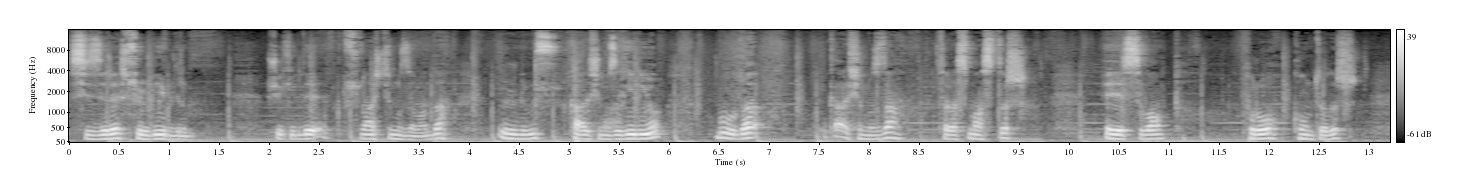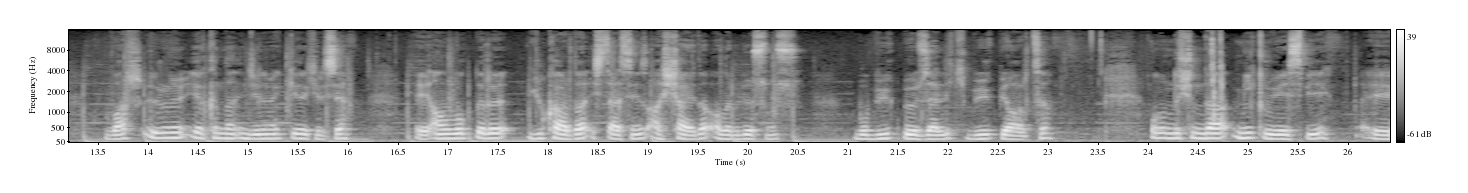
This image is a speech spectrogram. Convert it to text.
sizlere söyleyebilirim. Bu şekilde kutusunu açtığımız zaman da ürünümüz karşımıza geliyor. Burada karşımızda Trustmaster E-Swamp Pro Controller var. Ürünü yakından incelemek gerekirse e, analogları yukarıda isterseniz aşağıya da alabiliyorsunuz. Bu büyük bir özellik, büyük bir artı. Onun dışında micro USB e,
